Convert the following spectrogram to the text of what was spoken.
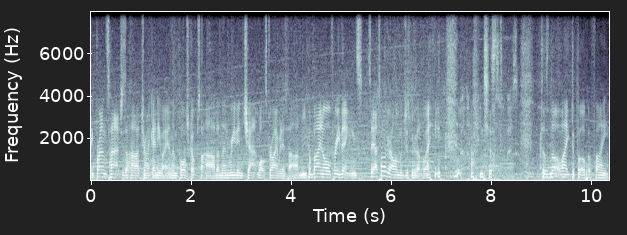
Like Brands Hatch is a hard track anyway, and then Porsche Cups are hard, and then reading chat whilst driving is hard. And you combine all three things. See, I told you Alan would just move out of the way. he just does not like to put up a fight.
